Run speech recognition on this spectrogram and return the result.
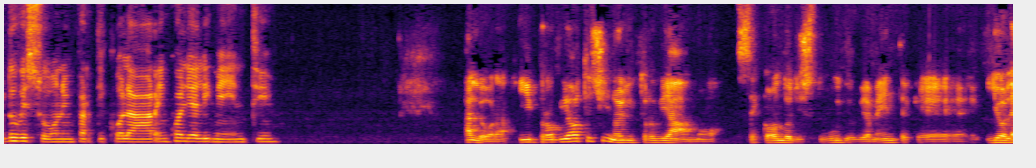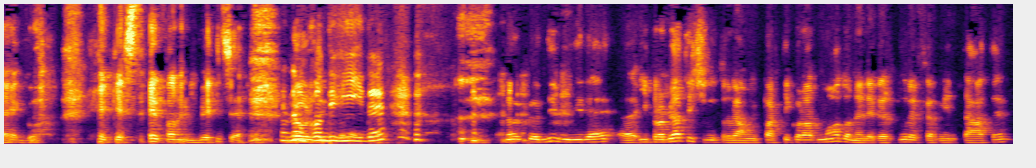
dove sono in particolare? In quali alimenti? Allora, i probiotici noi li troviamo, secondo gli studi ovviamente che io leggo e che Stefano invece non, non condivide. non condivide. Eh, I probiotici li troviamo in particolar modo nelle verdure fermentate,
